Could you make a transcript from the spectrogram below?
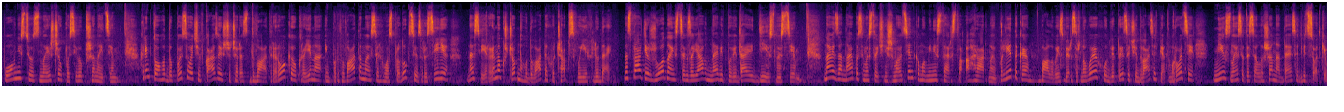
повністю знищив посіви пшениці. Крім того, дописувачі вказують, що через 2-3 роки Україна імпортуватиме сільгоспродукцію з Росії на свій ринок, щоб нагодувати хоча б своїх людей. Насправді жодна із цих заяв не відповідає дійсності. Навіть за найпесимістичнішими оцінками Міністерства аграрної політики, валовий збір зернових у 2025 році міг знизитися лише на 10%,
